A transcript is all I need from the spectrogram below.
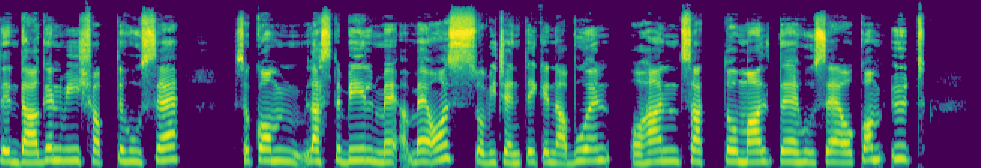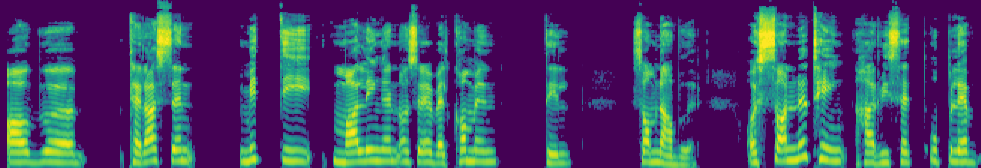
Den dagen vi kjøpte huset, så kom lastebil med, med, oss, og vi kjente ikke naboen, og han satt og malte huset og kom ut av uh, terrassen midt i malingen og sa velkommen til som naboer. Og sånne ting har vi sett opplevd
